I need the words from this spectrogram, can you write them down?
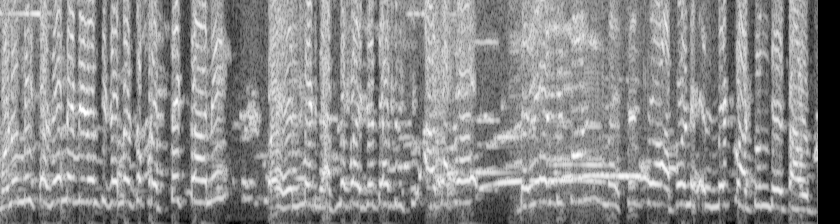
म्हणून मी सगळ्यांना विनंती करणार की प्रत्येकाने हेल्मेट घातलं पाहिजे. त्या दृष्टी आज आपल्या दहीहंडीतून मेसेज आपण हेल्मेट वाटून देत आहोत.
